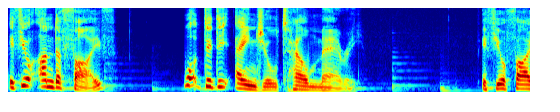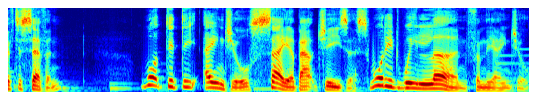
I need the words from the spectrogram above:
If you're under five, what did the angel tell Mary? If you're five to seven, what did the angel say about Jesus? What did we learn from the angel?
